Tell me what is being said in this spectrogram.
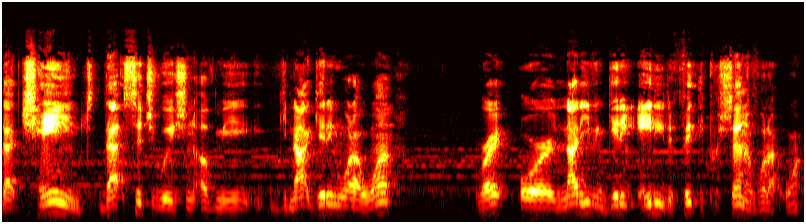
that changed that situation of me not getting what I want, right? Or not even getting 80 to 50% of what I want.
